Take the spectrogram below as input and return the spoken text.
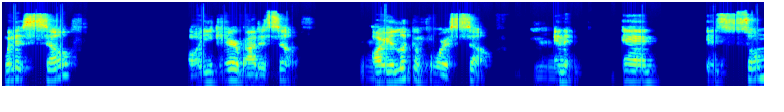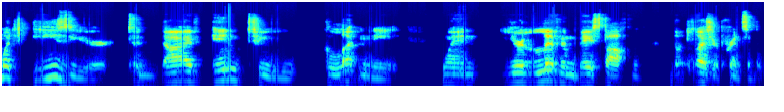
When it's self, all you care about is self. All Mm, you're looking for is self. And mm, it, and it's so much easier to dive into gluttony when you're living based off of the pleasure principle,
